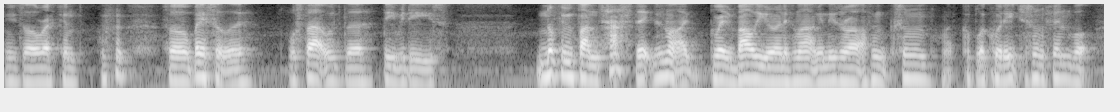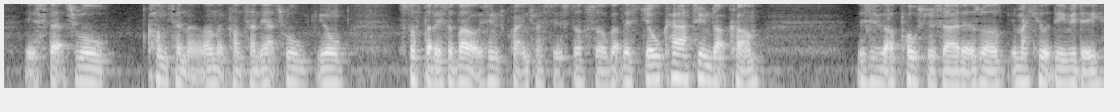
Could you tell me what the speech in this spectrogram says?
you all reckon. so basically, we'll start with the DVDs. Nothing fantastic. There's not like great value or anything like that. I mean, these are I think some like a couple of quid each or something, but it's actual content, on not content, the actual you know stuff that it's about. It seems quite interesting stuff. So I've got this joecartoon.com. This has got a poster inside it as well. Immaculate DVD.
